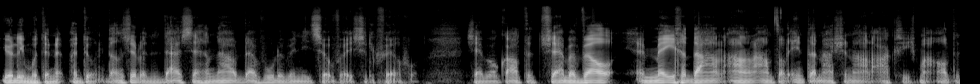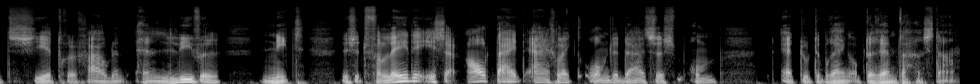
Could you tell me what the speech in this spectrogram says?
jullie moeten het maar doen. Dan zullen de Duitsers zeggen, nou, daar voelen we niet zo vreselijk veel voor. Ze hebben ook altijd, ze hebben wel meegedaan aan een aantal internationale acties. Maar altijd zeer terughoudend en liever niet. Dus het verleden is er altijd eigenlijk om de Duitsers, om ertoe te brengen op de rem te gaan staan.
